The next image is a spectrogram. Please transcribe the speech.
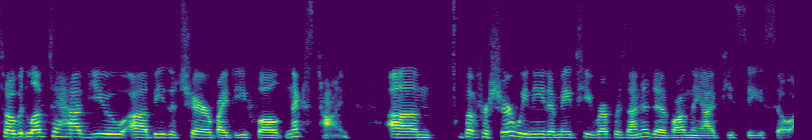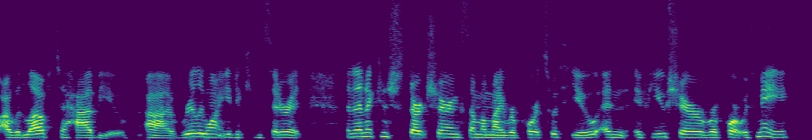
So I would love to have you uh, be the chair by default next time. Um, but for sure, we need a Métis representative on the IPC. So I would love to have you. I really want you to consider it, and then I can start sharing some of my reports with you. And if you share a report with me,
